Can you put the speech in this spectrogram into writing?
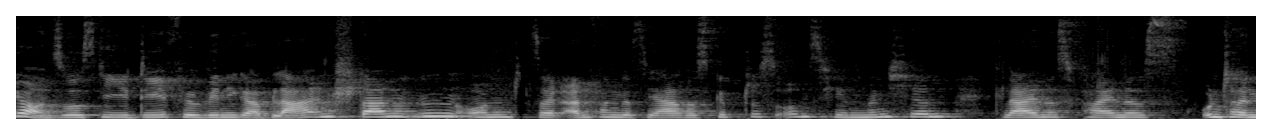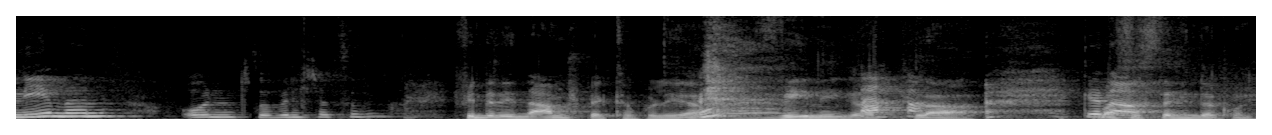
Ja, und so ist die Idee für Weniger Bla entstanden und seit Anfang des Jahres gibt es uns hier in München. Kleines, feines Unternehmen und so bin ich dazu gekommen. Ich finde den Namen spektakulär. Weniger Bla. Genau. Was ist der Hintergrund?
